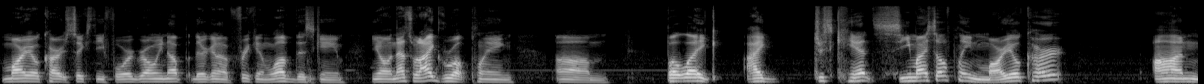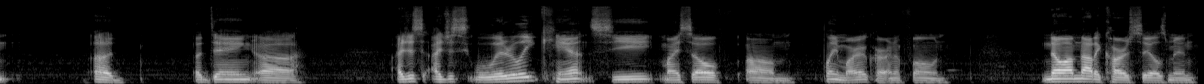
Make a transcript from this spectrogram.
Mario Kart 64 growing up. They're going to freaking love this game. You know, and that's what I grew up playing. Um but like I just can't see myself playing Mario Kart on a a dang uh I just I just literally can't see myself um playing Mario Kart on a phone. No, I'm not a car salesman.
